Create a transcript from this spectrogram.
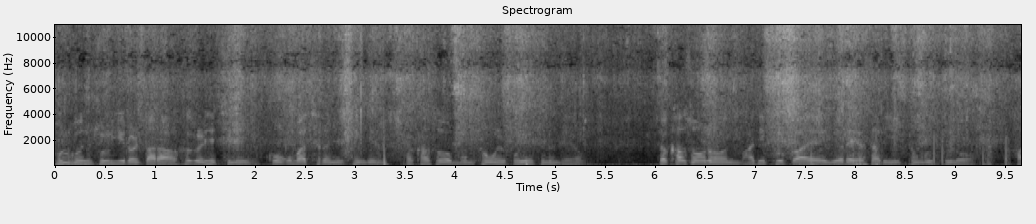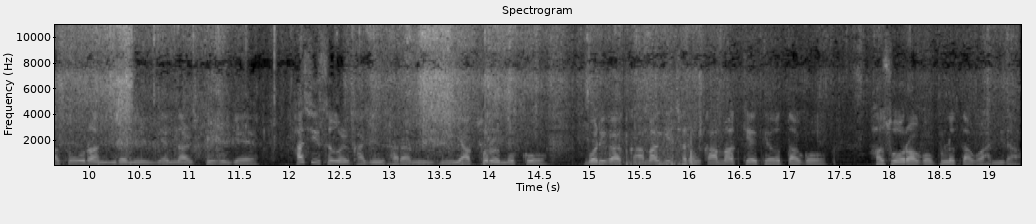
붉은 줄기를 따라 흙을 헤치니 고구마처럼 생긴 적화소 몸통을 보여주는데요. 적화소는 마디풀과의 열의 해살이 동굴풀로 하소란 이름이 옛날 중국에 하시성을 가진 사람이 이 약초를 먹고 머리가 까마귀처럼 까맣게 되었다고 하소라고 불렀다고 합니다.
